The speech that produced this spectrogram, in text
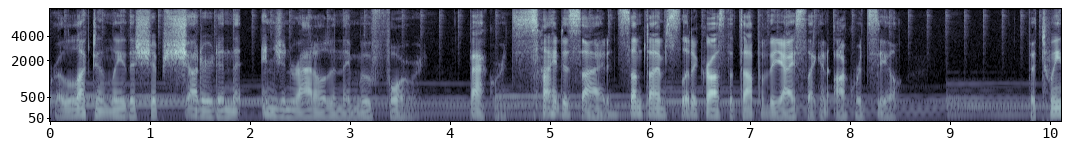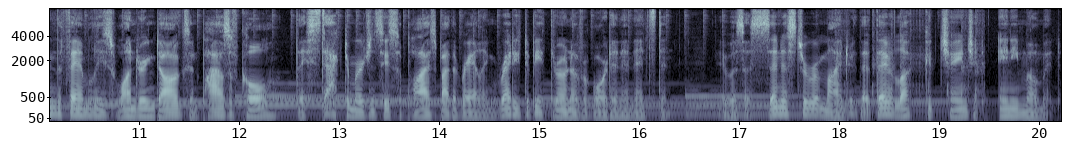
Reluctantly, the ship shuddered and the engine rattled, and they moved forward, backwards, side to side, and sometimes slid across the top of the ice like an awkward seal. Between the family's wandering dogs and piles of coal, they stacked emergency supplies by the railing, ready to be thrown overboard in an instant. It was a sinister reminder that their luck could change at any moment.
